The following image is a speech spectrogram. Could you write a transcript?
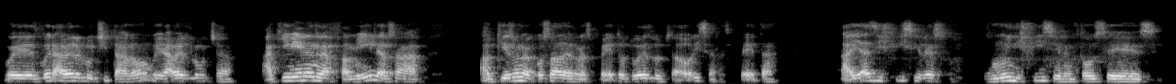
pues voy a ir a ver luchita, ¿no? Voy a ir a ver lucha. Aquí vienen las familias, o sea, aquí es una cosa de respeto, tú eres luchador y se respeta allá es difícil eso, es muy difícil, entonces,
